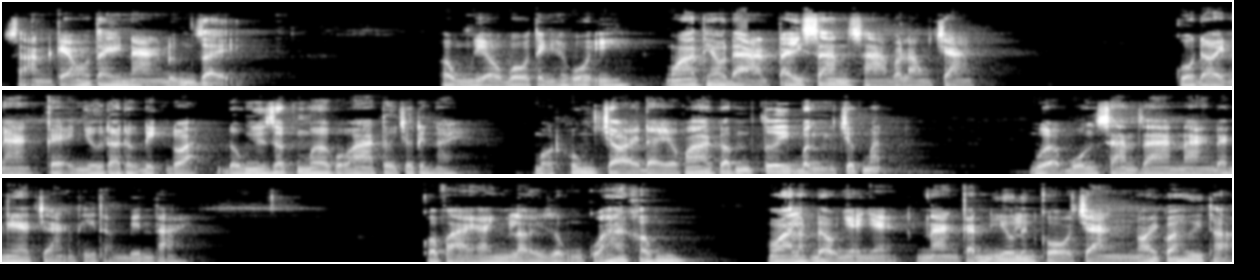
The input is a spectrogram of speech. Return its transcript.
Sản kéo tay nàng đứng dậy. Không hiểu vô tình hay vô ý Hoa theo đà tay san xả vào lòng chàng. Cuộc đời nàng kể như đã được định đoạt, Đúng như giấc mơ của Hoa từ trước đến nay. Một khung trời đầy hoa gấm tươi bừng trước mắt. Vừa buông san ra, nàng đã nghe chàng thì thầm bên tai. Có phải anh lợi dụng quá không? Hoa lắc đầu nhẹ nhẹ, Nàng cắn yêu lên cổ chàng, nói qua hơi thở.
